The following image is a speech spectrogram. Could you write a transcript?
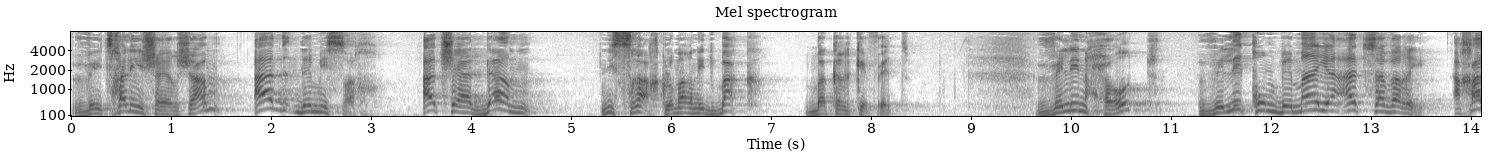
והיא צריכה להישאר שם עד דמסרח, עד שהדם נסרח, כלומר נדבק בקרקפת, ולנחות ולקום במאיה עד צווארי. אחר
